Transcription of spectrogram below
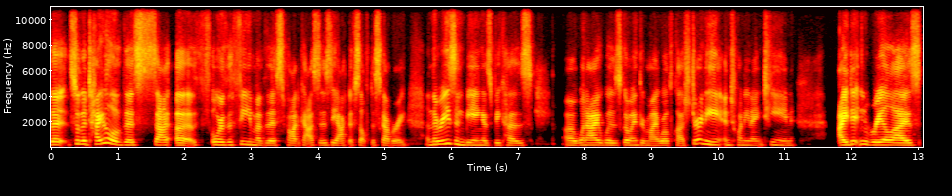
the so the title of this uh, or the theme of this podcast is the act of self-discovery, and the reason being is because uh, when I was going through my world class journey in 2019, I didn't realize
